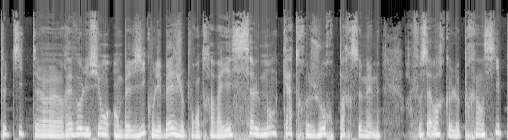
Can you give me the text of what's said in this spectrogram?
Petite euh, révolution en Belgique où les Belges pourront travailler seulement 4 jours par semaine. Alors, il faut savoir que le principe,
